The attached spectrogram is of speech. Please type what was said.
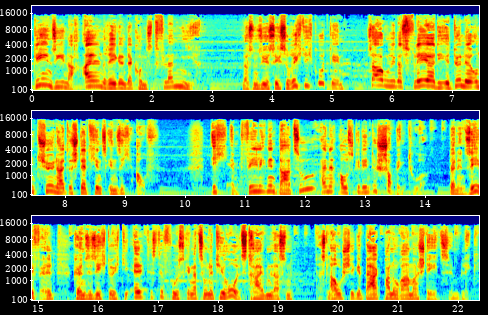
Gehen Sie nach allen Regeln der Kunst flanieren. Lassen Sie es sich so richtig gut gehen. Saugen Sie das Flair, die Idylle und Schönheit des Städtchens in sich auf. Ich empfehle Ihnen dazu eine ausgedehnte Shoppingtour. Denn in Seefeld können Sie sich durch die älteste Fußgängerzone Tirols treiben lassen – das lauschige Bergpanorama stets im Blick.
